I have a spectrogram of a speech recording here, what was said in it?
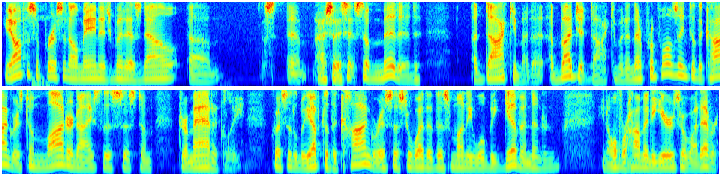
The Office of Personnel Management has now, um, uh, how should I say, submitted a document, a, a budget document, and they're proposing to the Congress to modernize this system dramatically. Of course, it'll be up to the Congress as to whether this money will be given and you know, over how many years or whatever.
